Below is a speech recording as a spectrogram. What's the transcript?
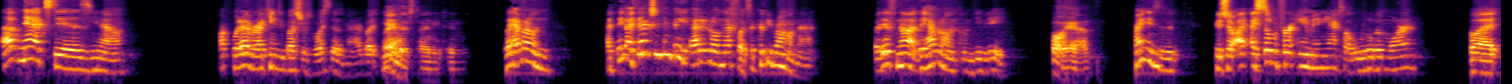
up next is you know, fuck whatever. I can't do Buster's voice; it doesn't matter. But yeah, I miss Tiny Toons. They have it on. I think I actually think they added it on Netflix. I could be wrong on that, but if not, they have it on on DVD. Oh yeah, Tiny Toons is a good show. I, I still prefer Animaniacs a little bit more, but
